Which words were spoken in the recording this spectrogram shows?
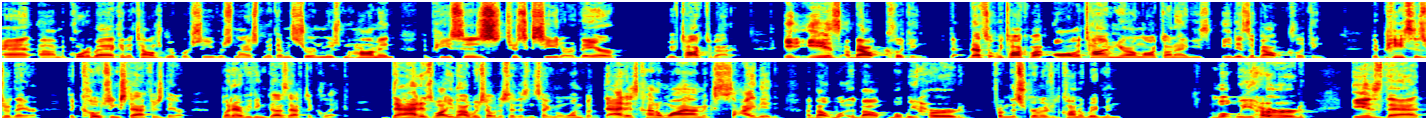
at um, quarterback and a talented group of receivers, Nia Smith, Evan Stewart, and Moose Muhammad, the pieces to succeed are there. We've talked about it. It is about clicking. That's what we talk about all the time here on Locked On Aggies. It is about clicking. The pieces are there. The coaching staff is there, but everything does have to click that is why you know I wish I would have said this in segment one, but that is kind of why I'm excited about what about what we heard from the scrimmage with Conner Weigman. What we heard is that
